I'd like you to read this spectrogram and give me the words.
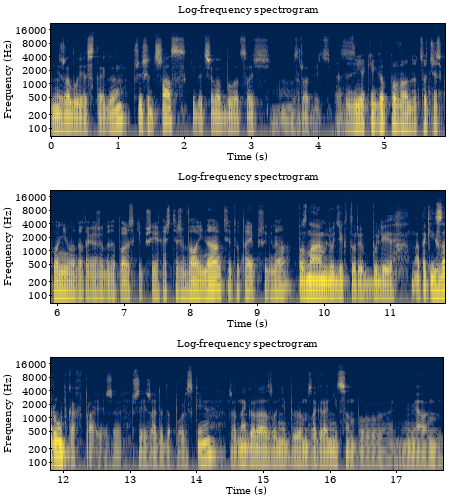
nie żaluję z tego. Przyszedł czas, kiedy trzeba było coś zrobić. A z jakiego powodu? Co cię skłoniło do tego, żeby do Polski przyjechać? Też wojna cię tutaj przygnała? Poznałem ludzi, którzy byli na takich zaróbkach prawie, że przyjeżdżali do Polski. Żadnego razu nie byłem za granicą, bo nie miałem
